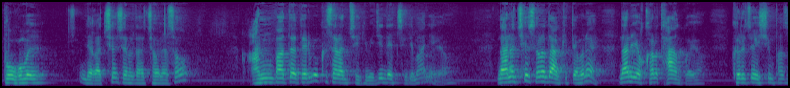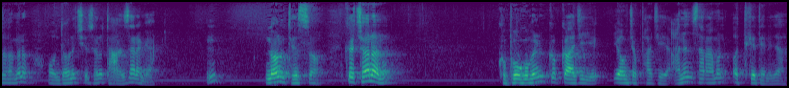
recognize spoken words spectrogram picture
복음을 내가 최선을 다 전해서 안 받아들이면 그 사람 책임이지 내 책임 아니에요. 나는 최선을 다했기 때문에 나는 역할을 다 한 거예요. 그래서 이 심판서 가면 어, 너는 최선을 다 한 사람이야. 응? 너는 됐어. 그래서 저는 그 복음을 끝까지 영접하지 않은 사람은 어떻게 되느냐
